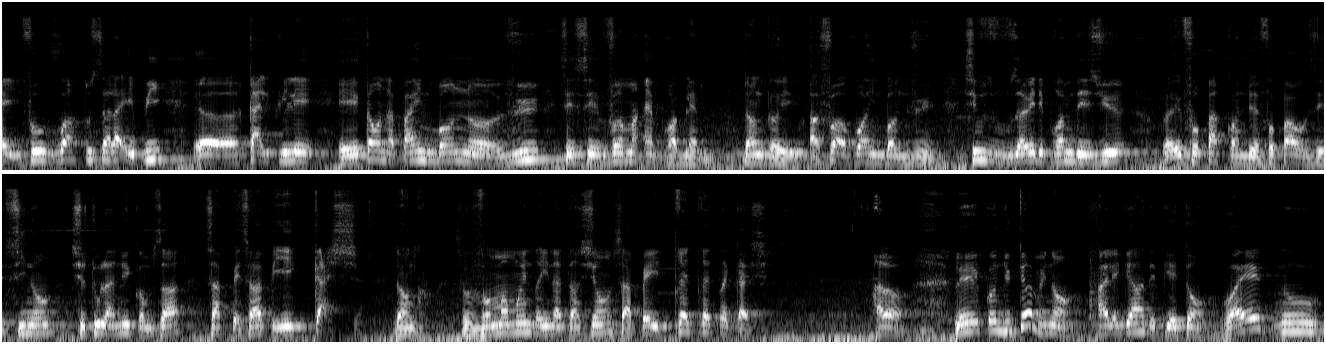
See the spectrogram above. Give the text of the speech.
il faut voir tout ça là et puis calculer. Et quand on n'a pas une bonne vue, c'est vraiment un problème. Donc, il faut avoir une bonne vue. Si vous, avez des problèmes des yeux, il ne faut pas conduire, il faut pas oser. Sinon, surtout la nuit comme ça, ça, ça va payer cash. Donc, vraiment moindre inattention, ça paye très très très cash. Alors, les conducteurs maintenant, à l'égard des piétons, vous voyez, nous,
